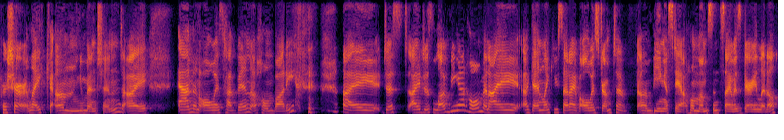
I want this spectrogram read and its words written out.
For sure. Like um, you mentioned, I am and always have been a homebody. I just I just love being at home and I again like you said I've always dreamt of um, being a stay-at-home mom since I was very little.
